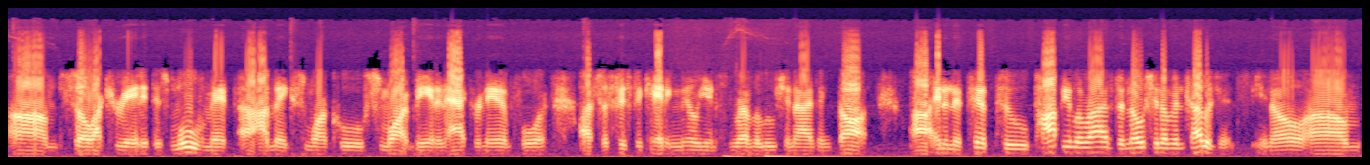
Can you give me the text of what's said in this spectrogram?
Um, so I created this movement. Uh, I make smart cool, smart being an acronym for uh, sophisticating millions, revolutionizing thought, uh, in an attempt to popularize the notion of intelligence. You know, um,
